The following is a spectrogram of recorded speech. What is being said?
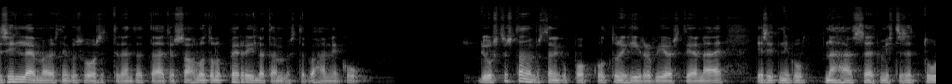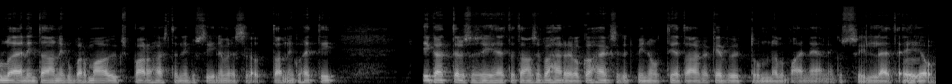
silleen mä just niin kuin suosittelen tätä, että jos sä haluat olla perillä tämmöistä vähän niin kuin just jostain tämmöistä niin popkulttuurihirviöistä ja näin, ja sitten niin nähdä se, että mistä se tulee, niin tämä on niin varmaan yksi parhaista niin siinä mielessä ottaa niin heti, heti kättelyssä siihen, että tämä on se vähän reilu 80 minuuttia, tämä aika kevyt tunnelmainen ja niin kuin silleen, että mm. ei, ole,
